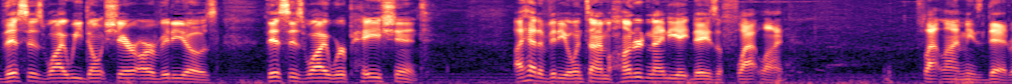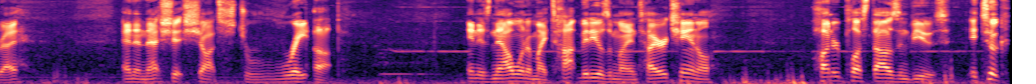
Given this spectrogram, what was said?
This is why we don't share our videos. This is why we're patient. I had a video one time 198 days of flatline. Flatline means dead, right? And then that shit shot straight up and is now one of my top videos of my entire channel 100 plus thousand views. It took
